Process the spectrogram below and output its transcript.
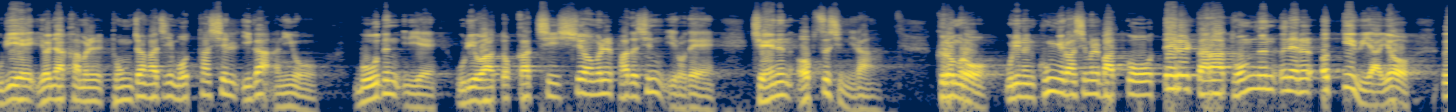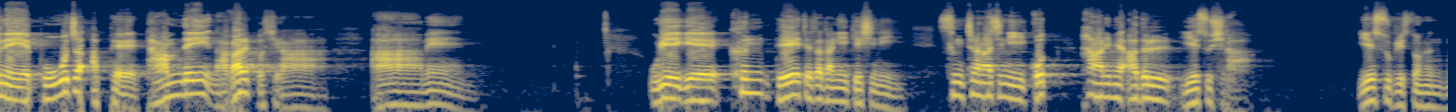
우리의 연약함을 동정하지 못하실 이가 아니요 모든 일에 우리와 똑같이 시험을 받으신 이로되 죄는 없으시니라. 그러므로 우리는 국률하심을 받고 때를 따라 돕는 은혜를 얻기 위하여 은혜의 보호자 앞에 담대히 나갈 것이라. 아멘. 우리에게 큰 대제사장이 계시니 승천하시니 곧 하나님의 아들 예수시라. 예수 그리스도는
